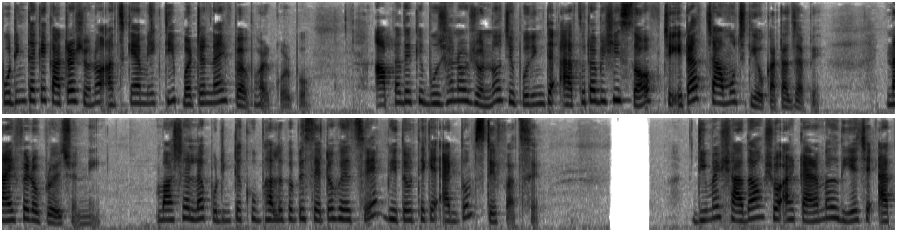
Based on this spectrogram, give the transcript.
পুডিংটাকে কাটার জন্য আজকে আমি একটি বাটার নাইফ ব্যবহার করব। আপনাদেরকে বোঝানোর জন্য যে পুডিংটা এতটা বেশি সফট যে এটা চামচ দিয়েও কাটা যাবে। নাইফেরও প্রয়োজন নেই। মাসাল্লাহ পুডিংটা খুব ভালোভাবে সেটও হয়েছে, ভিতর থেকে একদম স্টেফ আছে। ডিমের সাদা অংশ আর ক্যারামেল দিয়ে যে এত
